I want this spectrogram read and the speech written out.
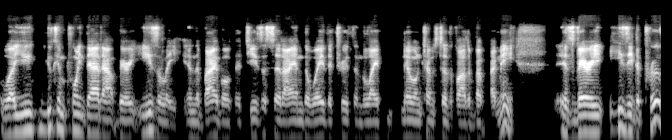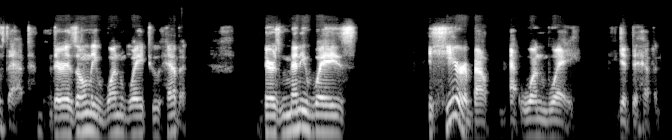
Well, you you can point that out very easily in the Bible that Jesus said, "I am the way, the truth, and the life. No one comes to the Father but by me." It's very easy to prove that there is only one way to heaven. There's many ways to hear about that one way to get to heaven.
